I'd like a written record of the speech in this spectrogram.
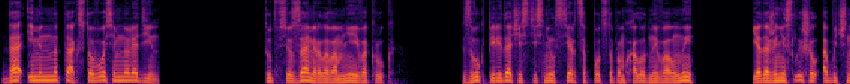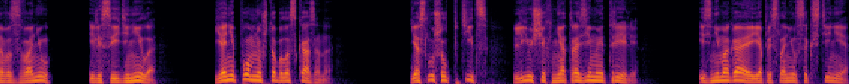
«Да, именно так, 108.01». Тут все замерло во мне и вокруг. Звук передачи стеснил сердце подступом холодной волны. Я даже не слышал обычного «звоню» или «соединила». Я не помню, что было сказано. Я слушал птиц, льющих неотразимые трели. Изнемогая, я прислонился к стене.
